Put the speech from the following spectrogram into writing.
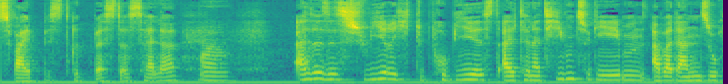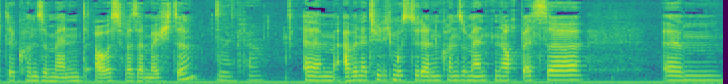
zweit- bis drittbester Seller. Wow. Also es ist schwierig, du probierst Alternativen zu geben, aber dann sucht der Konsument aus, was er möchte. Ja, klar. Ähm, aber natürlich musst du dann Konsumenten auch besser ähm,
